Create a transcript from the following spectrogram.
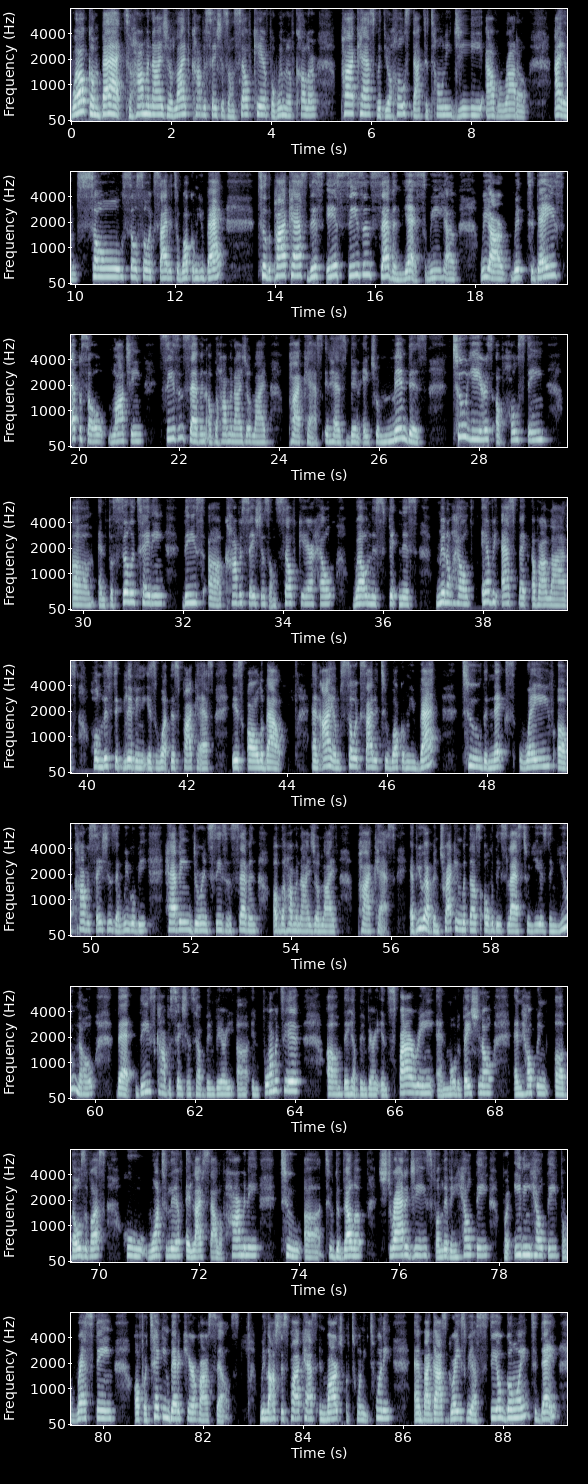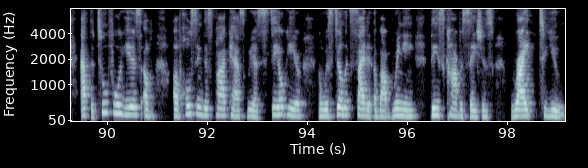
Welcome back to Harmonize Your Life Conversations on Self Care for Women of Color podcast with your host, Dr. Tony G. Alvarado. I am so, so, so excited to welcome you back to the podcast. This is season seven. Yes, we have, we are with today's episode launching season seven of the Harmonize Your Life podcast. It has been a tremendous two years of hosting um, and facilitating these uh, conversations on self care, health, wellness, fitness, mental health, every aspect of our lives. Holistic living is what this podcast is all about. And I am so excited to welcome you back to the next wave of conversations that we will be having during season seven of the Harmonize Your Life podcast. If you have been tracking with us over these last two years, then you know that these conversations have been very uh, informative. Um, they have been very inspiring and motivational and helping uh, those of us who want to live a lifestyle of harmony to uh, to develop strategies for living healthy, for eating healthy, for resting, or for taking better care of ourselves. We launched this podcast in March of 2020, and by God's grace, we are still going today. After two full years of, of hosting this podcast, we are still here and we're still excited about bringing these conversations right to you.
